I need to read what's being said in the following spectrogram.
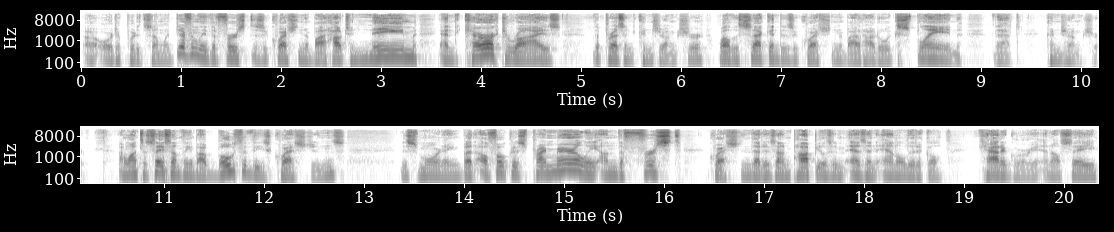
Uh, or to put it somewhat differently, the first is a question about how to name and characterize the present conjuncture, while the second is a question about how to explain that conjuncture. I want to say something about both of these questions this morning, but I'll focus primarily on the first question, that is, on populism as an analytical category, and I'll say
